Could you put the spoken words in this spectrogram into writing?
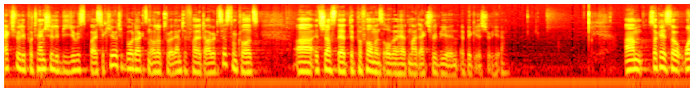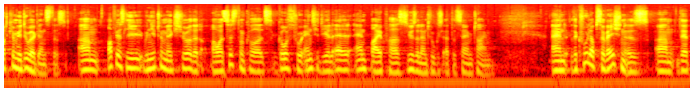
actually potentially be used by security products in order to identify direct system calls. Uh, it's just that the performance overhead might actually be a, a big issue here. Um, so, okay, so what can we do against this? Um, obviously, we need to make sure that our system calls go through NTDLL and bypass userland hooks at the same time. And the cool observation is um, that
